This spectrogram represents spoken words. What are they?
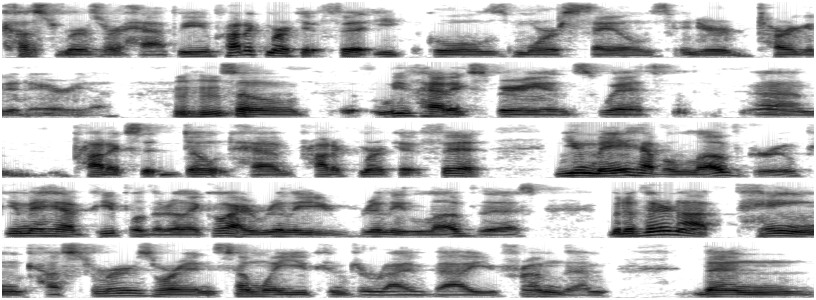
customers are happy. Product market fit equals more sales in your targeted area. Mm-hmm. so we've had experience with um, products that don't have product market fit you may have a love group you may have people that are like oh i really really love this. But if they're not paying customers or in some way you can derive value from them then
